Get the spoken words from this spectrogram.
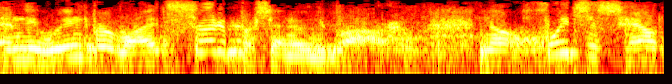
and the wind provides 30% of the power. Now, which is help,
